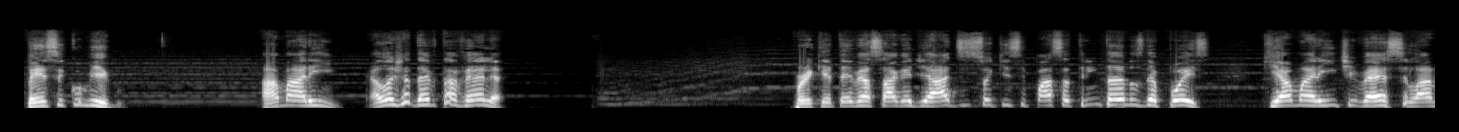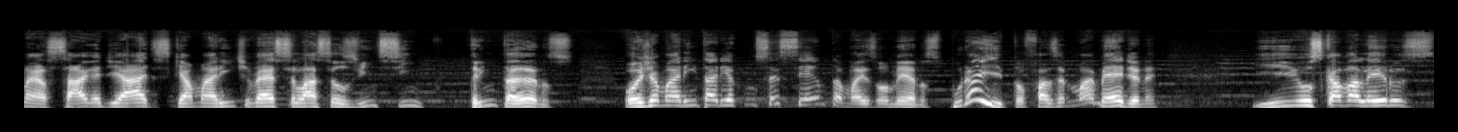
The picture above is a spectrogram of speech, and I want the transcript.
pense comigo. A Marin, ela já deve estar tá velha. Porque teve a saga de Hades, isso aqui se passa 30 anos depois que a Marin tivesse lá na saga de Hades, que a Marin tivesse lá seus 25, 30 anos. Hoje a Marin estaria com 60, mais ou menos. Por aí, tô fazendo uma média, né? E os cavaleiros,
